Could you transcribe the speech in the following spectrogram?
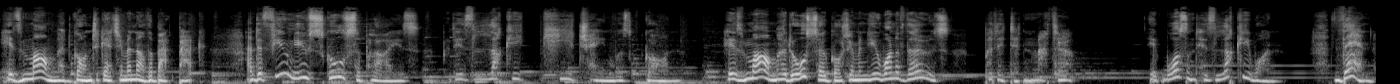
His mum had gone to get him another backpack and a few new school supplies, but his lucky keychain was gone. His mum had also got him a new one of those, but it didn't matter. It wasn't his lucky one. Then,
